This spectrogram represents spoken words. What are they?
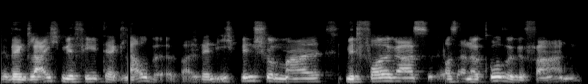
Wenngleich mir fehlt der Glaube, weil wenn ich bin schon mal mit Vollgas aus einer Kurve gefahren,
